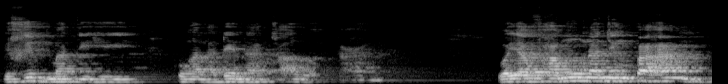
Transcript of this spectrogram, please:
bi khidmatihi kungaladena ka Allah wa yafhamuna jeung paham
